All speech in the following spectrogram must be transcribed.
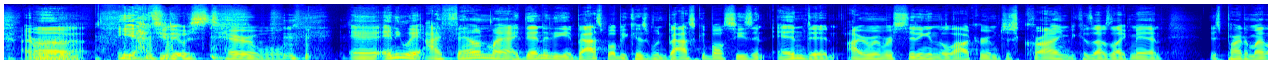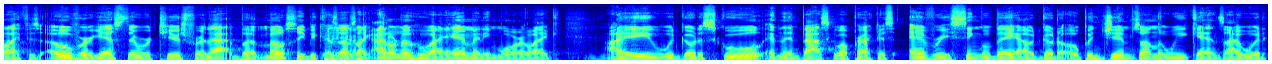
I remember Um, Yeah, dude, it was terrible. and anyway, I found my identity in basketball because when basketball season ended, I remember sitting in the locker room just crying because I was like, man, this part of my life is over. Yes, there were tears for that, but mostly because I was like, I don't know who I am anymore. Like, mm-hmm. I would go to school and then basketball practice every single day. I would go to open gyms on the weekends. I would,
